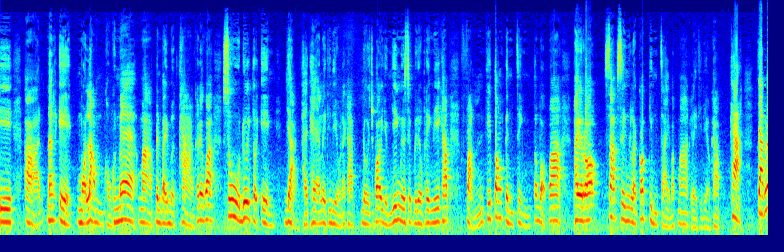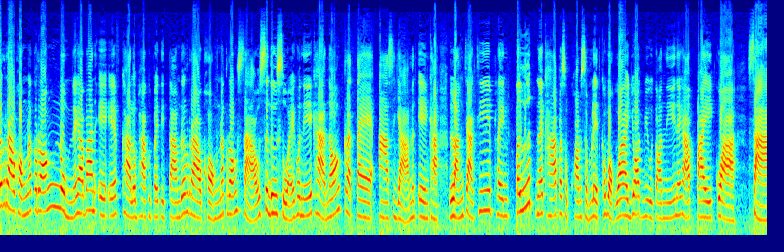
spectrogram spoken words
อ่านางเอกหมอลำของคุณแม่มาเป็นใบเบิกทางเขาเรียกว่าสู้ด้วยตัวเองอย่างแท้ๆเลยทีเดียวนะครับ โดยเฉพาะอย่างยิ่งมิวสิกวิดีโอเพลงนี้ครับ ฝันที่ต้องเป็นจริง ต้องบอกว่าไพเราะซาบซึ้งแล้วก็กินใจมากๆเลยทีเดียวครับ ค่ะ จากเรื่องราวของนักร้องหนุ่มนะคะบ้าน AF ค่ะ เราพาคุณไปติดตามเรื่องราวของนักร้องสาวสะดือสวยคนนี้ค่ะ น้องกระแตอาสยามนั่นเองค่ะ หลังจากที่เพลงงตืดนะคะ ประสบความสำเร็จเขาบอกว่ายอดวิวตอนนี้นะคะ ไปกว่า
